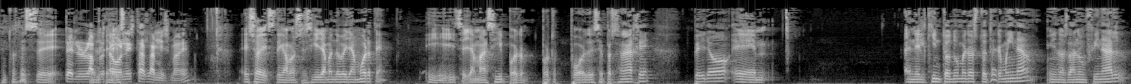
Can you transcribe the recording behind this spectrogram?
Entonces. eh, Pero la el- protagonista es la misma, ¿eh? eso es, digamos, se sigue llamando Bella Muerte y se llama así por, por, por ese personaje, pero eh, en el quinto número esto termina y nos dan un final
